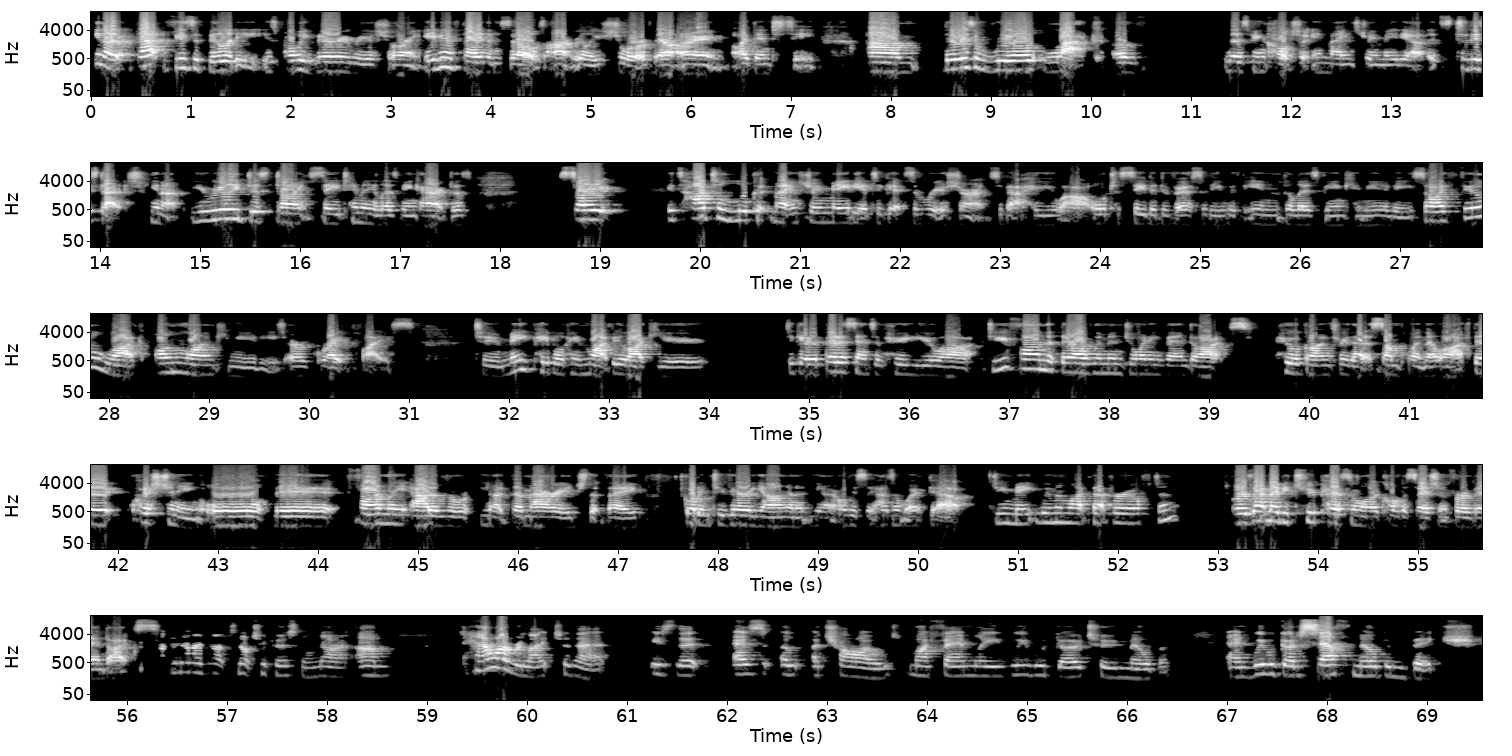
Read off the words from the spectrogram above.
You know, that visibility is probably very reassuring, even if they themselves aren't really sure of their own identity. Um, there is a real lack of lesbian culture in mainstream media. It's to this date, you know, you really just don't see too many lesbian characters. So it's hard to look at mainstream media to get some reassurance about who you are or to see the diversity within the lesbian community. So I feel like online communities are a great place to meet people who might be like you, to get a better sense of who you are. Do you find that there are women joining Van Dykes who are going through that at some point in their life. They're questioning, or they're finally out of you know the marriage that they got into very young, and you know obviously it hasn't worked out. Do you meet women like that very often? Or is that maybe too personal a conversation for a Van Dykes? No, no, it's not too personal. No. Um, how I relate to that is that as a, a child, my family, we would go to Melbourne and we would go to South Melbourne Beach.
